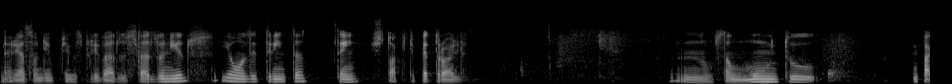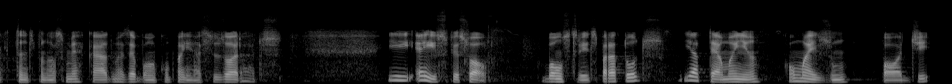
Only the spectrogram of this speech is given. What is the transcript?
Variação de Empregos Privados dos Estados Unidos, e 11h30 tem estoque de petróleo não são muito impactantes para o nosso mercado, mas é bom acompanhar esses horários. E é isso, pessoal. Bons trades para todos e até amanhã com mais um Pod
